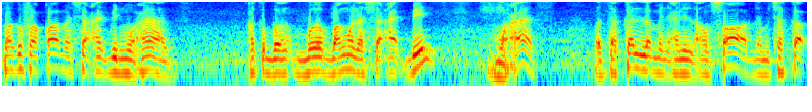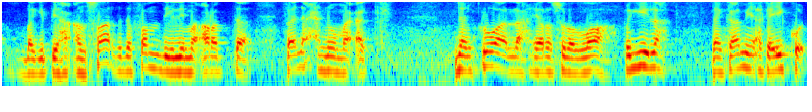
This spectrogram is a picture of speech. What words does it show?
Maka faqama Sa'ad bin Mu'adh. Maka bangunlah Sa'ad bin Watakallaman anil ansar Dan bercakap bagi pihak ansar Kata famdi lima aradta Fanahnu ma'ak. Dan keluarlah ya Rasulullah Pergilah dan kami akan ikut.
